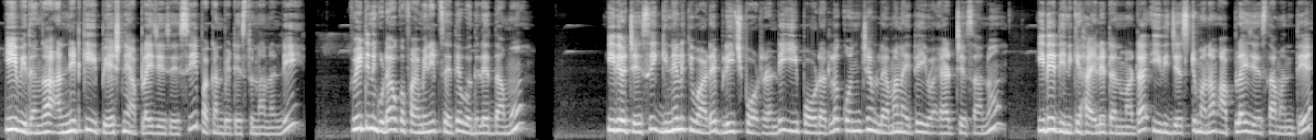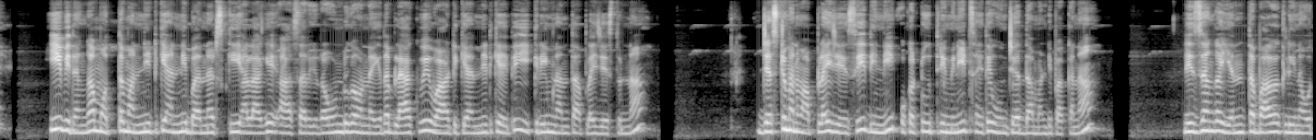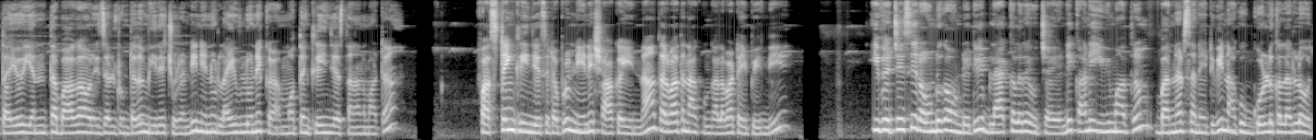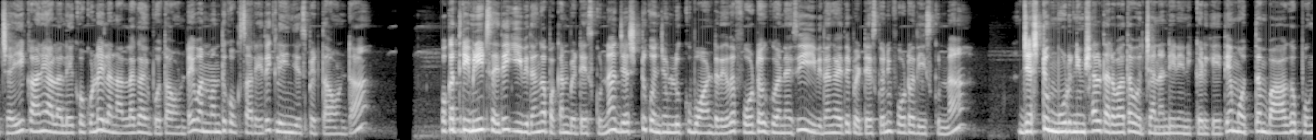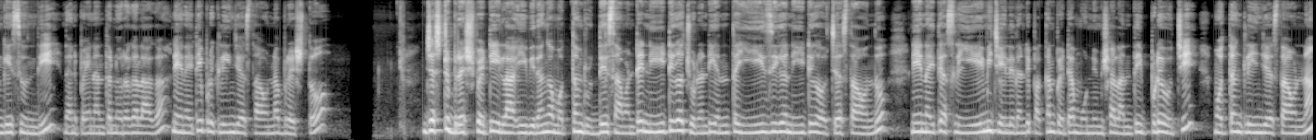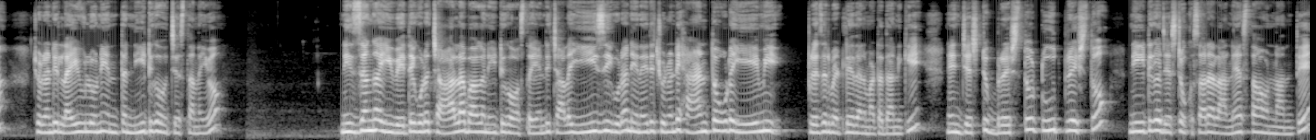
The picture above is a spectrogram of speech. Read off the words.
ఈ విధంగా అన్నిటికీ ఈ పేస్ట్ని అప్లై చేసేసి పక్కన పెట్టేస్తున్నానండి. వీటిని కూడా ఒక ఫైవ్ మినిట్స్ అయితే వదిలేద్దాము. ఇది వచ్చేసి గిన్నెలకి వాడే బ్లీచ్ పౌడర్ అండి. ఈ పౌడర్లో కొంచెం లెమన్ అయితే యాడ్ చేశాను. ఇదే దీనికి హైలైట్ అనమాట ఇది జస్ట్ మనం అప్లై చేస్తామంతే. ఈ విధంగా మొత్తం అన్నిటికీ అన్ని బర్నర్స్కి అలాగే ఆ రౌండ్గా ఉన్నాయి కదా బ్లాక్వి వాటికి అన్నిటికీ అయితే ఈ క్రీమ్ని అంతా అప్లై చేస్తున్నా. జస్ట్ మనం అప్లై చేసి దీన్ని ఒక టూ త్రీ మినిట్స్ అయితే ఉంచేద్దామండి పక్కన. నిజంగా ఎంత బాగా క్లీన్ అవుతాయో ఎంత బాగా రిజల్ట్ ఉంటుందో మీరే చూడండి. నేను లైవ్లోనే మొత్తం క్లీన్ చేస్తానన్నమాట. ఫస్ట్ టైం క్లీన్ చేసేటప్పుడు నేనే షాక్ అయ్యినా తర్వాత నాకు ఇంకా అలవాటు అయిపోయింది. ఇవి వచ్చేసి రౌండ్గా ఉండేటివి బ్లాక్ కలరే వచ్చాయండి. కానీ ఇవి మాత్రం బర్నర్స్ అనేటివి నాకు గోల్డ్ కలర్లో వచ్చాయి. కానీ అలా లేకోకుండా ఇలా నల్లగా అయిపోతూ ఉంటాయి. వన్ మంత్కి ఒకసారి అయితే క్లీన్ చేసి పెడతా ఉంటా. ఒక త్రీ మినిట్స్ అయితే ఈ విధంగా పక్కన పెట్టేసుకున్నా. జస్ట్ కొంచెం లుక్ బాగుంటుంది కదా ఫోటోకు అనేసి ఈ విధంగా అయితే పెట్టేసుకొని ఫోటో తీసుకున్నా. జస్ట్ మూడు నిమిషాల తర్వాత వచ్చానండి నేను ఇక్కడికైతే. మొత్తం బాగా పొంగేసి ఉంది. దానిపైన అంత నురగలాగా నేనైతే ఇప్పుడు క్లీన్ చేస్తూ ఉన్నా బ్రష్తో. జస్ట్ బ్రష్ పెట్టి ఇలా ఈ విధంగా మొత్తం రుద్దేశామంటే నీట్గా చూడండి ఎంత ఈజీగా నీట్గా వచ్చేస్తూ ఉందో. నేనైతే అసలు ఏమీ చేయలేదండి. పక్కన పెట్టా మూడు నిమిషాలు అంతే. ఇప్పుడే వచ్చి మొత్తం క్లీన్ చేస్తూ ఉన్నా. చూడండి లైవ్లోనే ఎంత నీట్గా వచ్చేస్తున్నాయో. నిజంగా ఇవైతే కూడా చాలా బాగా నీట్గా వస్తాయండి. చాలా ఈజీ కూడా. నేనైతే చూడండి హ్యాండ్తో కూడా ఏమీ ప్రెజర్ పెట్టలేదనమాట దానికి. నేను జస్ట్ బ్రష్తో టూత్ బ్రష్తో నీట్గా జస్ట్ ఒకసారి అలా అనేస్తూ ఉన్నా అంతే.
